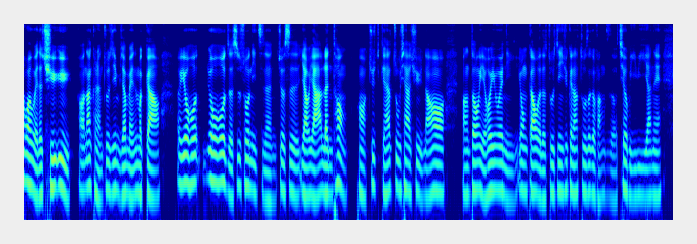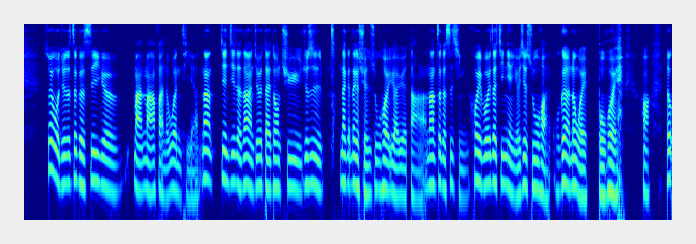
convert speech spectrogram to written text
外围的区域哦，那可能租金比较没那么高，又或又或者是说你只能就是咬牙忍痛哦去给他住下去，然后房东也会因为你用高额的租金去跟他租这个房子哦，臭逼逼啊呢。所以我觉得这个是一个蛮麻烦的问题啊。那间接的当然就会带动区域，就是 那个那个悬殊会越来越大了。那这个事情会不会在今年有一些舒缓？我个人认为不会。哈，都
